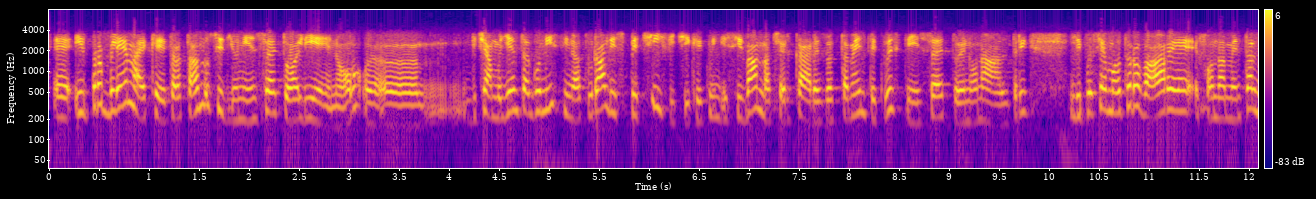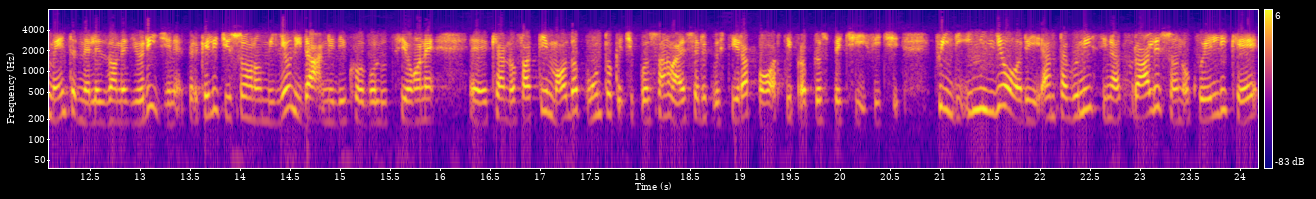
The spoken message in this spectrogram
Eh, il problema è che trattandosi di un insetto alieno, ehm, diciamo gli antagonisti naturali specifici che quindi si vanno a cercare esattamente questo insetto e non altri, li possiamo trovare fondamentalmente nelle zone di origine, perché lì ci sono milioni d'anni di coevoluzione eh, che hanno fatto in modo appunto che ci possano essere questi rapporti proprio specifici. Quindi i migliori antagonisti naturali sono quelli che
